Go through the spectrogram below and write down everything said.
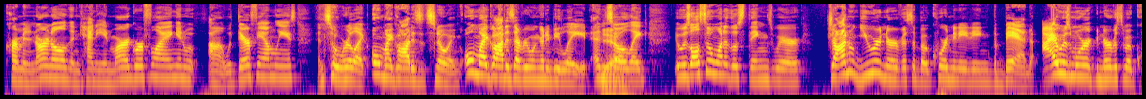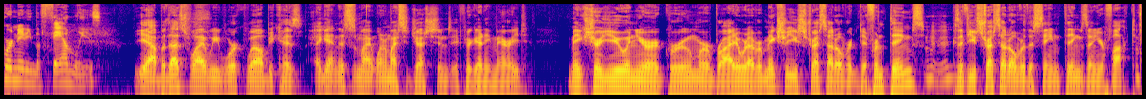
Carmen and Arnold, and Kenny and Marg were flying in uh, with their families, And so we're like, oh my God, is it snowing? Oh my God, is everyone going to be late? and Yeah. so like It was also one of those things where, John, you were nervous about coordinating the band. I was more nervous about coordinating the families. Yeah, but that's why we work well because again, this is my one of my suggestions if you're getting married. Make sure you and your groom or bride or whatever, make sure you stress out over different things. Mm-hmm. Because if you stress out over the same things, then you're fucked.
